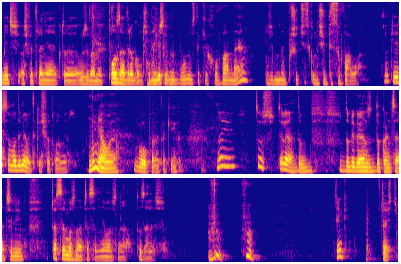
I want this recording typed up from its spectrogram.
mieć oświetlenie, które używamy poza drogą publiczną. najlepiej by było mieć takie chowane, żeby na przycisk ono się wysuwało. No, kiedyś samochody miały takie światła, wiesz. No miałe. Było parę takich. No i cóż, tyle. Do, dobiegając do końca, czyli czasem można, czasem nie można. To zależy. Dzięki. Cześć.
